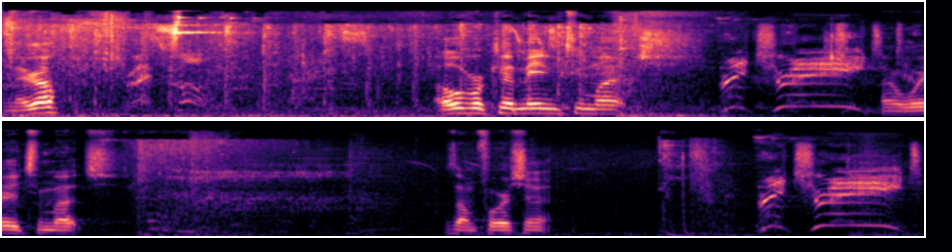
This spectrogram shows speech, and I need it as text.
there you go. Wrestle. Overcommitting too much. Retreat. Or way too much. It's unfortunate. Retreat.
